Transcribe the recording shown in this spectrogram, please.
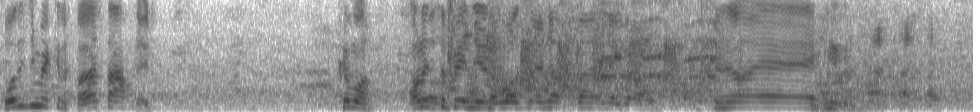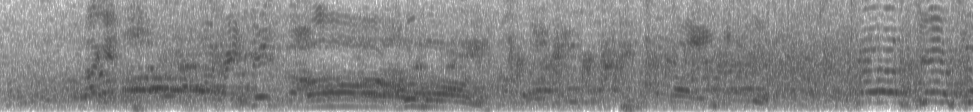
So what did you make of the first half, dude? Come on, honest opinion. There wasn't enough Burnley goals. Hey. Bang it. Race it. Oh, come on. Right, it's good. Go, Chelsea!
